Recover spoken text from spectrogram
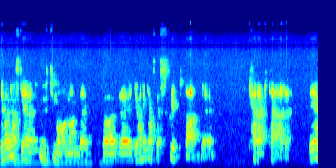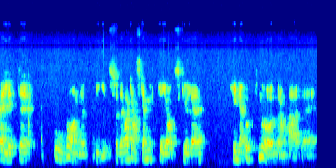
det var ganska utmanande för eh, jag hade en ganska scriptad eh, karaktär. Det är jag väldigt eh, ovan vid, så det var ganska mycket jag skulle hinna uppnå under de här eh,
